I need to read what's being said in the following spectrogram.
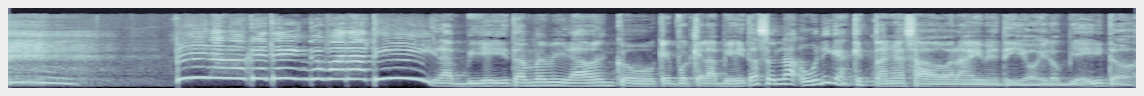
¡Mira lo que tengo para ti! Y las viejitas me miraban como que, porque las viejitas son las únicas que están a esa hora ahí metidos, y los viejitos.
